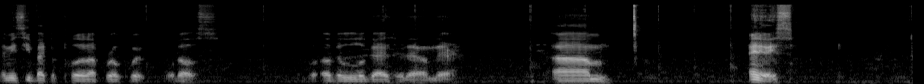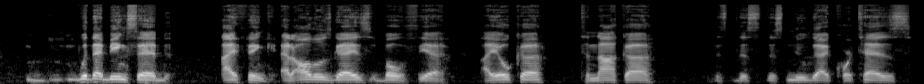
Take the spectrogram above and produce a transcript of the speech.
Let me see if I can pull it up real quick. What else? What other little guys are down there? Um. Anyways, with that being said, I think at all those guys, both, yeah, Ioka Tanaka, this this this new guy Cortez.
